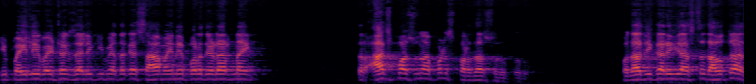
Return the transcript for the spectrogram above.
ही पहिली बैठक झाली की मी आता काही सहा महिने परत येणार नाही. तर आजपासून आपण स्पर्धा सुरू करू. पदाधिकारी जास्त धावतात.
